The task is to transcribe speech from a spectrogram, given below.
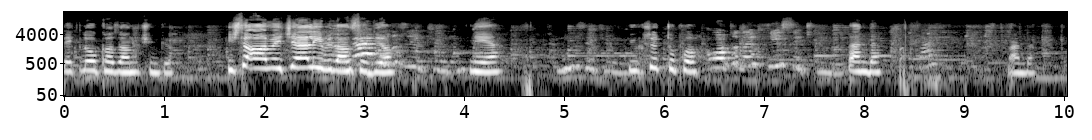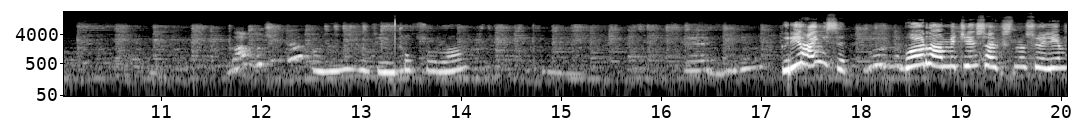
Bekle o kazandı çünkü. İşte Ahmet Celal gibi dans ediyor. Neye? Yüksek topu. Ortadakiyi seçtim ben. De. Sen? Ben de. Lan bu çıktı. Diyeyim çok zor lan. Ee, Gri hangisi? Bu arada Ahmet Celal'in şarkısını söyleyeyim.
